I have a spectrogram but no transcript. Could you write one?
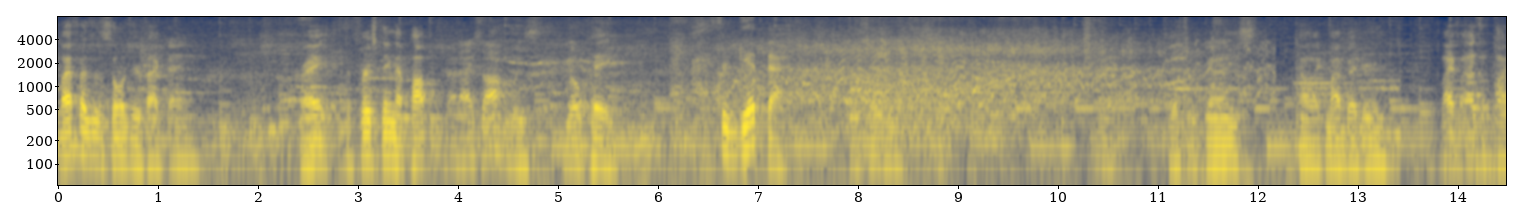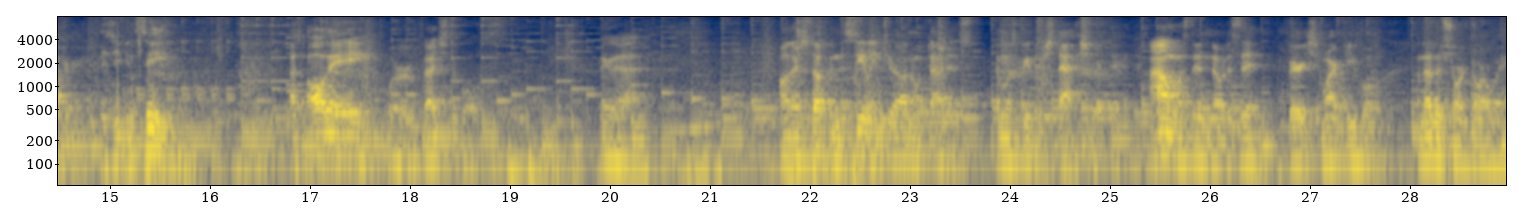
life as a soldier back then, right? The first thing that popped that I saw was low pay. Forget that. Are guns, kind of like my bedroom. Life as a padre. As you can see, that's all they ate were vegetables. Look at that. Oh, there's stuff in the ceiling too. I don't know what that is. That must be their stash right there. I almost didn't notice it. Very smart people. Another short doorway.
